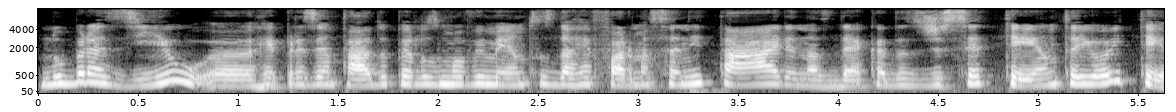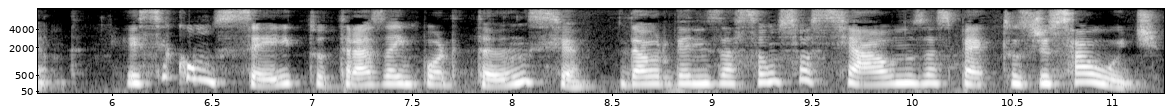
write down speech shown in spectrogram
No Brasil, uh, representado pelos movimentos da reforma sanitária nas décadas de 70 e 80. Esse conceito traz a importância da organização social nos aspectos de saúde.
